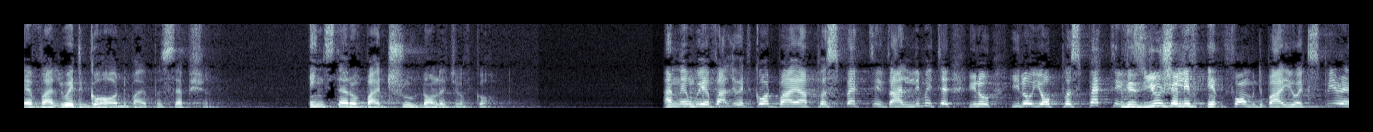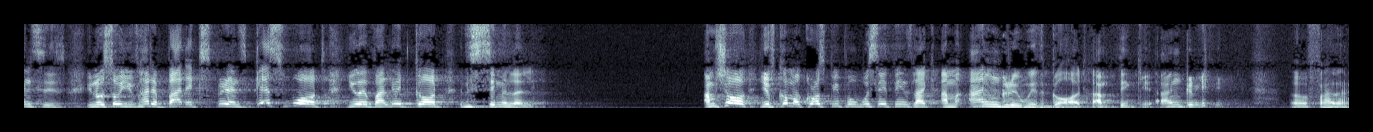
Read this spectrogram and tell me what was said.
evaluate God by perception instead of by true knowledge of God? And then we evaluate God by our perspectives, our limited, you know, you know, your perspective is usually informed by your experiences. You know, so you've had a bad experience. Guess what? You evaluate God similarly. I'm sure you've come across people who say things like, I'm angry with God. I'm thinking, angry? oh, Father.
